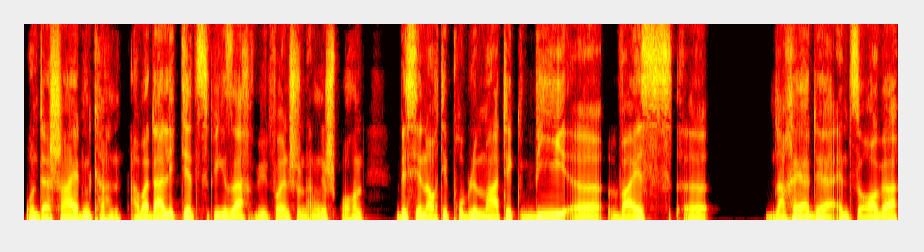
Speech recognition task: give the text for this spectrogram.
unterscheiden kann. Aber da liegt jetzt, wie gesagt, wie vorhin schon angesprochen, ein bisschen auch die Problematik, wie äh, weiß äh, nachher der Entsorger,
